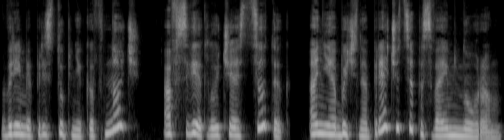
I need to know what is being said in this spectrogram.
Время преступников – ночь, а в светлую часть суток они обычно прячутся по своим норам.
